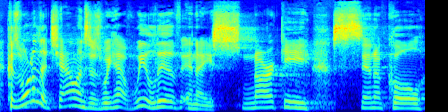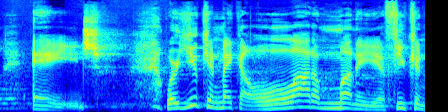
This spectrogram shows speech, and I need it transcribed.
Because one of the challenges we have, we live in a snarky, cynical age where you can make a lot of money if you can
